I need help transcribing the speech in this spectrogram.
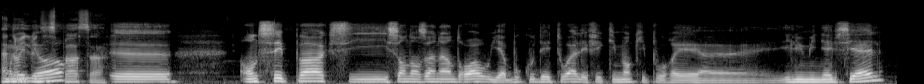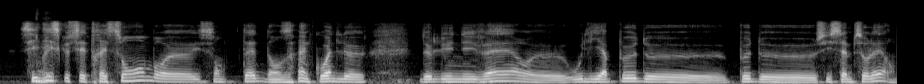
Ah non, ils ne le disent pas ça. On ne sait pas s'ils sont dans un endroit où il y a beaucoup d'étoiles, effectivement, qui pourraient euh, illuminer le ciel. S'ils disent que c'est très sombre, euh, ils sont peut-être dans un coin de l'univers euh, où il y a peu de, peu de systèmes solaires.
